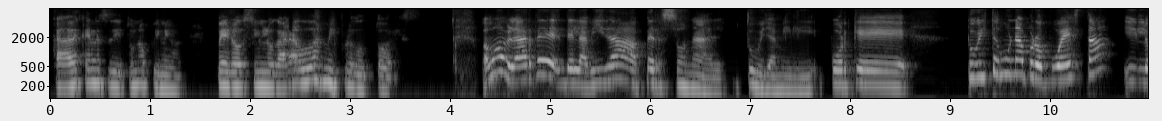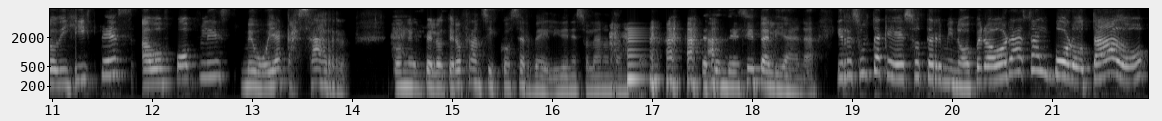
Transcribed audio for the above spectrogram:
cada vez que necesito una opinión pero sin lugar a dudas mis productores. Vamos a hablar de, la vida personal tuya, Mili, porque tuviste una propuesta y lo dijiste a vos poplis, me voy a casar con el pelotero Francisco Cervelli, venezolano también, de tendencia italiana. Y resulta que eso terminó, pero ahora has alborotado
